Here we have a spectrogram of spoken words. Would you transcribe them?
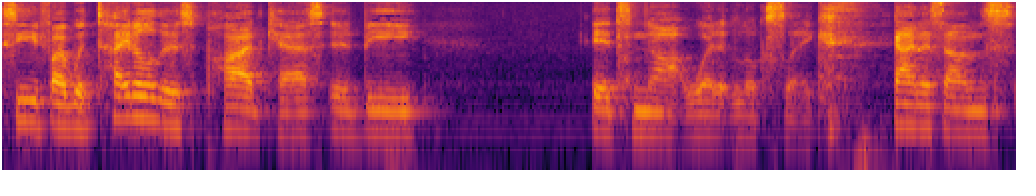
See, if I would title this podcast, it'd be It's Not What It Looks Like. kind of sounds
